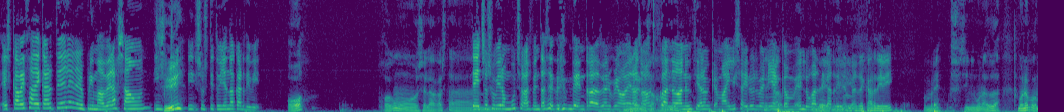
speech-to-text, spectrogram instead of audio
es cabeza de cartel en el Primavera Sound, y sustituyendo a Cardi B. Oh. Joder, cómo se la gasta. De hecho, subieron mucho las ventas de, de entradas en el Primavera Hombre, Sound cuando anunciaron que Miley Cyrus venía en, lugar de Cardi B. En vez de Cardi B. Hombre, sin ninguna duda. Bueno, pues,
